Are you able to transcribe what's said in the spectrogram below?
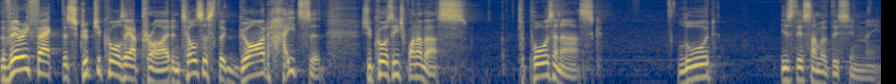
The very fact that Scripture calls out pride and tells us that God hates it should cause each one of us to pause and ask, Lord, is there some of this in me?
